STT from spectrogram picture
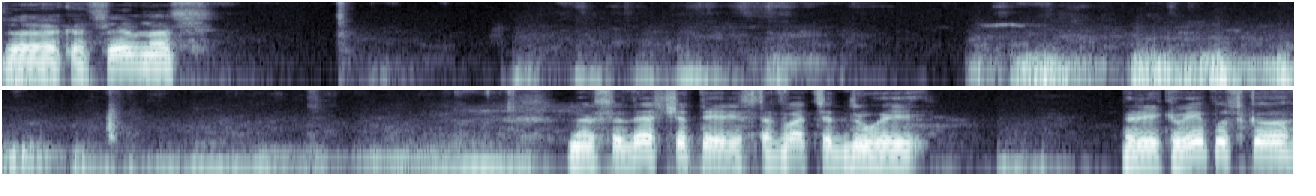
Так, а це в нас. Мерседес 400, 22 рік випуску,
